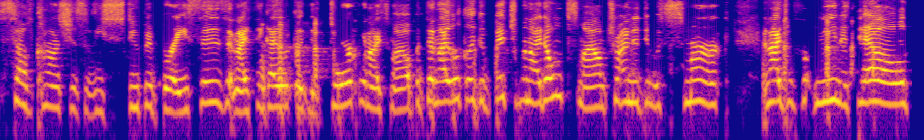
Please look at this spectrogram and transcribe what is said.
self-conscious of these stupid braces and i think i look like a dork when i smile but then i look like a bitch when i don't smile. I'm trying to do a smirk and i just look mean as hell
